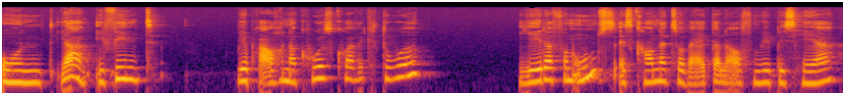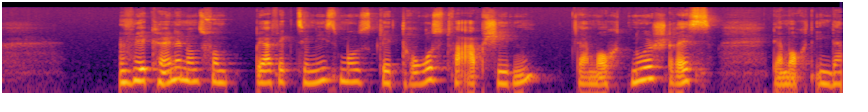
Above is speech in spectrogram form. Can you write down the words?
und ja, ich finde, wir brauchen eine Kurskorrektur. Jeder von uns. Es kann nicht so weiterlaufen wie bisher. Wir können uns vom Perfektionismus getrost verabschieden. Der macht nur Stress. Der macht der,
